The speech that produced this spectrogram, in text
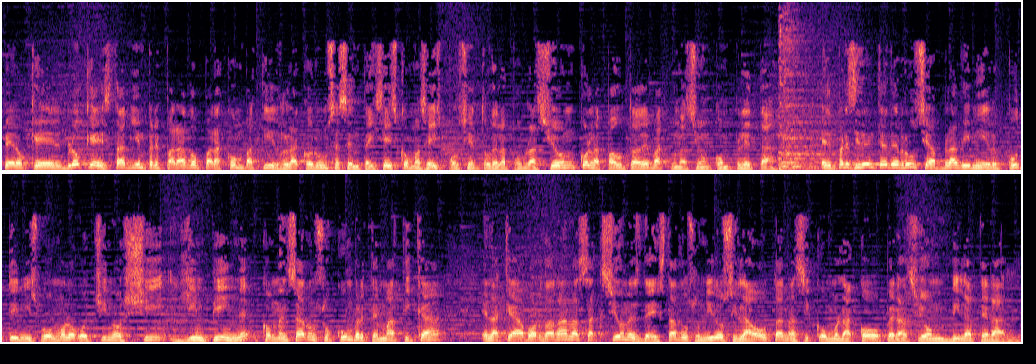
pero que el bloque está bien preparado para combatirla con un 66,6% de la población con la pauta de vacunación completa. El presidente de Rusia, Vladimir Putin, y su homólogo chino Xi Jinping comenzaron su cumbre temática en la que abordarán las acciones de Estados Unidos y la OTAN, así como la cooperación bilateral.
